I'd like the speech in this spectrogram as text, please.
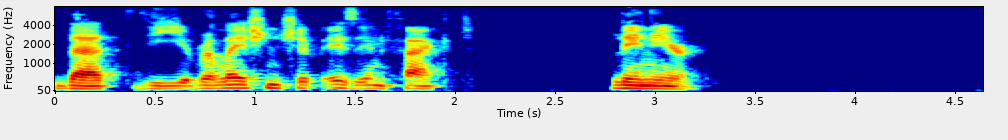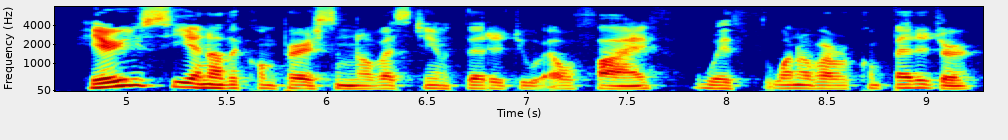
that the relationship is in fact linear. Here you see another comparison of STM32L5 with one of our competitor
